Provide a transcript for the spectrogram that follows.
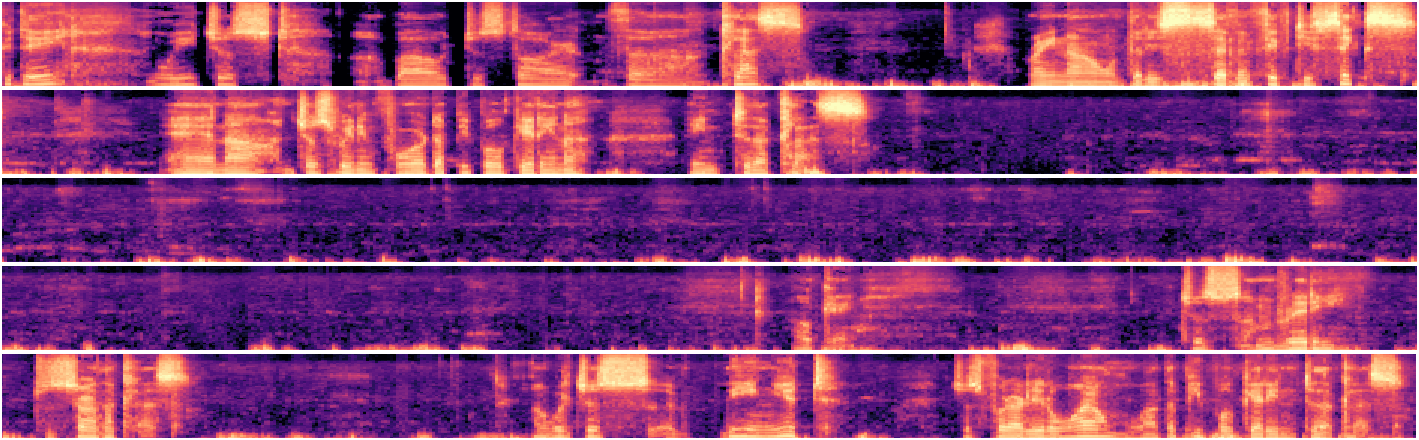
Good day. We just about to start the class. Right now that is 7.56 and uh, just waiting for the people getting uh, into the class. Okay. Just, I'm ready to start the class. I will just uh, be in mute just for a little while while the people get into the class.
